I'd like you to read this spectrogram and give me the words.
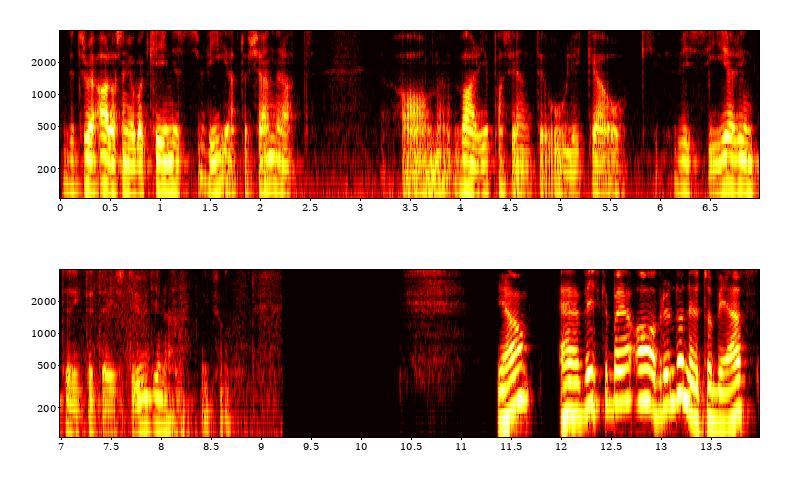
Det tror jag alla som jobbar kliniskt vet och känner att ja, men varje patient är olika och vi ser inte riktigt det i studierna. Liksom. Ja, eh, vi ska börja avrunda nu Tobias.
